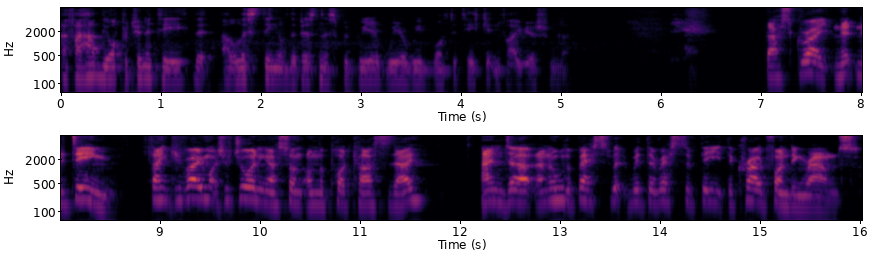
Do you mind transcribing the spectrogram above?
if I had the opportunity, that a listing of the business would be where we'd want to take it in five years from now. That's great, N- Nadeem. Thank you very much for joining us on, on the podcast today, and uh, and all the best with, with the rest of the the crowdfunding rounds.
